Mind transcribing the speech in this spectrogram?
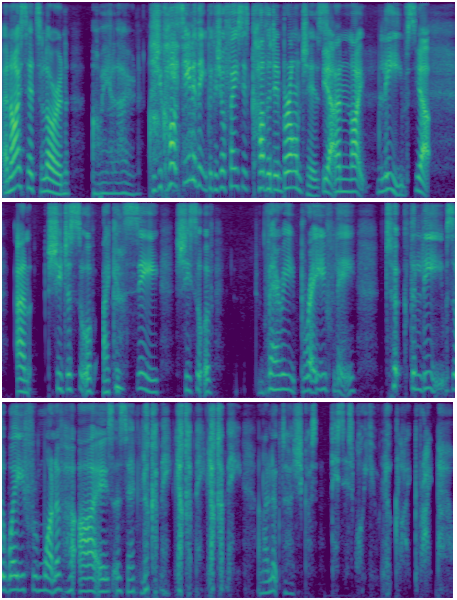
and I said to Lauren, "Are we alone? Because you oh, can't see anything because your face is covered in branches Yeah. and like leaves." yeah. and she just sort of, I could see she sort of very bravely took the leaves away from one of her eyes and said, "Look at me, look at me, look at me." And I looked at her. She goes, "This is what you look like right now."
